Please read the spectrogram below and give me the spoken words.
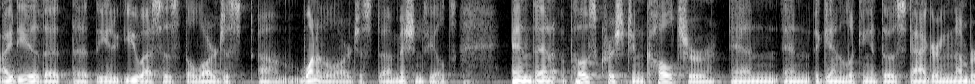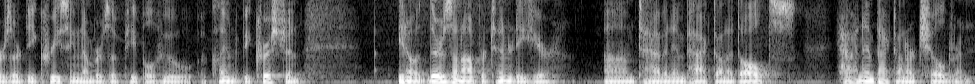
idea that that the U.S. is the largest, um, one of the largest uh, mission fields, and then a post-Christian culture, and and again looking at those staggering numbers or decreasing numbers of people who claim to be Christian, you know, there's an opportunity here um, to have an impact on adults, have an impact on our children,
